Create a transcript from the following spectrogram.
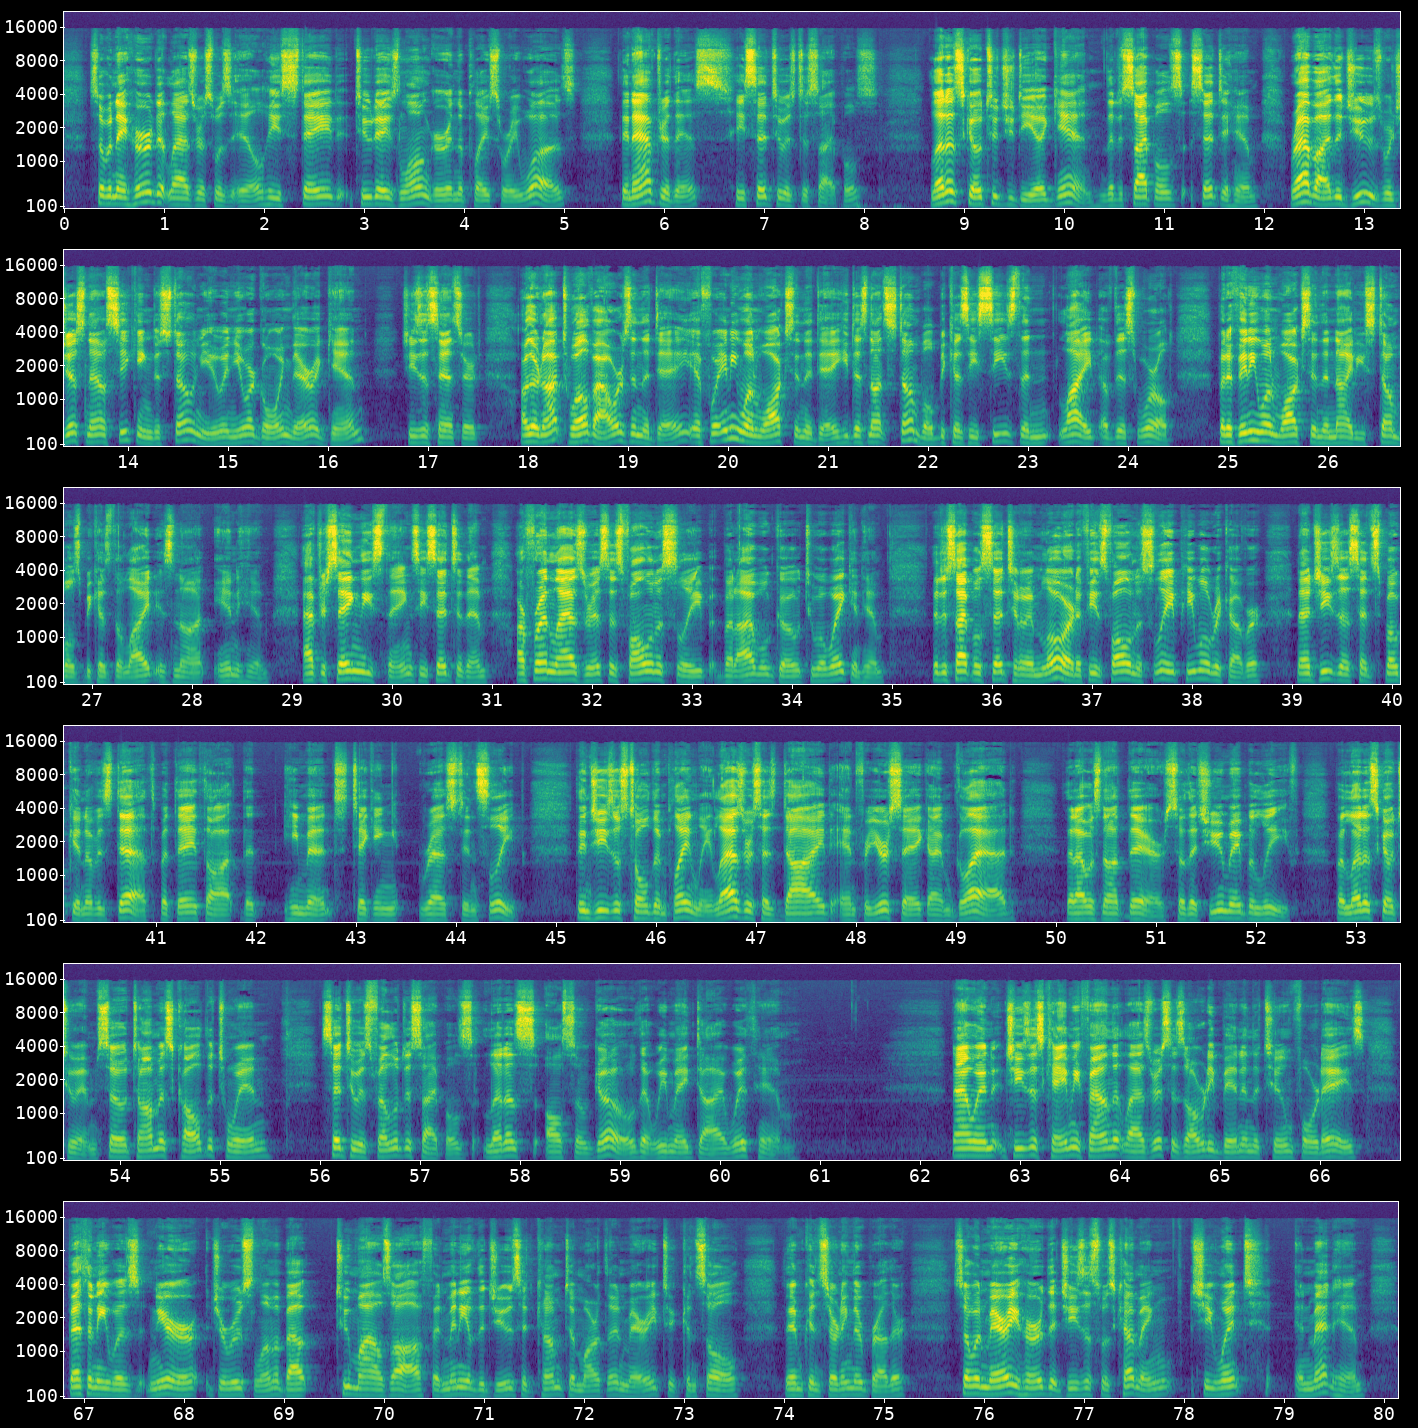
So when they heard that Lazarus was ill, he stayed two days longer in the place where he was. Then after this, he said to his disciples, Let us go to Judea again. The disciples said to him, Rabbi, the Jews were just now seeking to stone you, and you are going there again? Jesus answered, Are there not twelve hours in the day? If anyone walks in the day, he does not stumble, because he sees the light of this world. But if anyone walks in the night, he stumbles because the light is not in him. After saying these things, he said to them, Our friend Lazarus has fallen asleep, but I will go to awaken him. The disciples said to him, Lord, if he has fallen asleep, he will recover. Now Jesus had spoken of his death, but they thought that he meant taking rest in sleep. Then Jesus told them plainly, Lazarus has died, and for your sake I am glad that I was not there, so that you may believe but let us go to him. So Thomas called the twin, said to his fellow disciples, Let us also go, that we may die with him. Now, when Jesus came, he found that Lazarus has already been in the tomb four days. Bethany was near Jerusalem, about two miles off, and many of the Jews had come to Martha and Mary to console them concerning their brother. So when Mary heard that Jesus was coming, she went and met him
